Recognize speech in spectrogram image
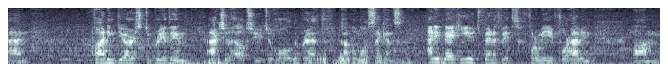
and fighting the urge to breathe in actually helps you to hold the breath a couple more seconds and it made huge benefits for me for having um,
